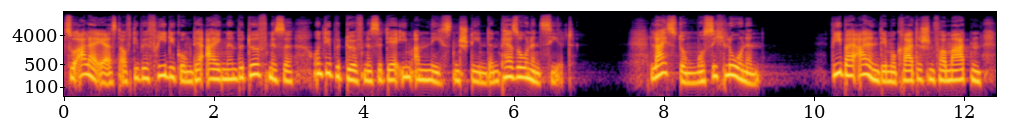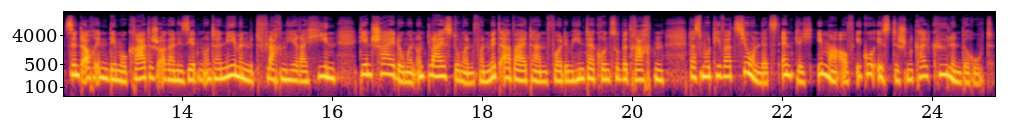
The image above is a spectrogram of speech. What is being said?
zuallererst auf die Befriedigung der eigenen Bedürfnisse und die Bedürfnisse der ihm am nächsten stehenden Personen zielt. Leistung muss sich lohnen. Wie bei allen demokratischen Formaten sind auch in demokratisch organisierten Unternehmen mit flachen Hierarchien die Entscheidungen und Leistungen von Mitarbeitern vor dem Hintergrund zu betrachten, dass Motivation letztendlich immer auf egoistischen Kalkülen beruht.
